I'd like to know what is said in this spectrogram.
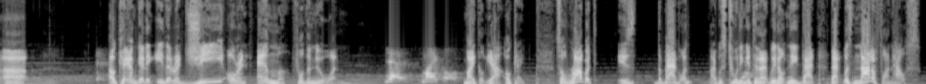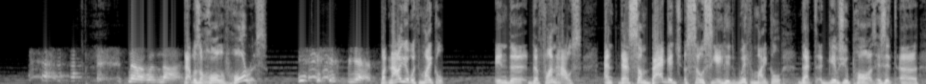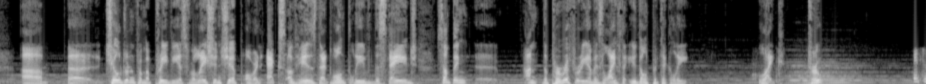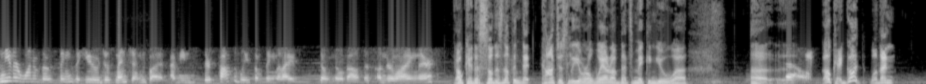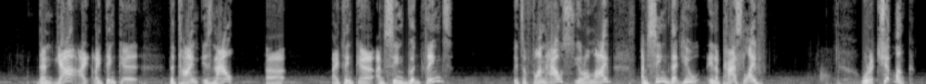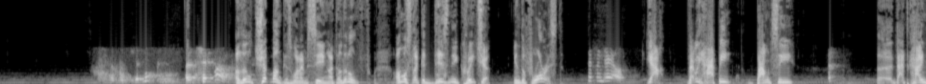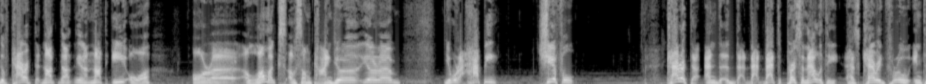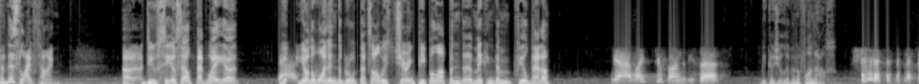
Uh, okay, I'm getting either a G or an M for the new one. yes, Michael. Michael, yeah, okay. So Robert is the bad one. I was tuning into that. We don't need that. That was not a fun house. No, it was not. That was a hall of horrors. yes. But now you're with Michael in the, the fun house, and there's some baggage associated with Michael that gives you pause. Is it uh, uh, uh, children from a previous relationship or an ex of his that won't leave the stage? Something uh, on the periphery of his life that you don't particularly like. True? It's neither one of those things that you just mentioned, but I mean, there's possibly something that I don't know about that's underlying there. Okay, there's, so there's nothing that consciously you're aware of that's making you. Uh, uh, No. okay, good. Well then, then yeah, I I think uh, the time is now. Uh, I think uh, I'm seeing good things. It's a fun house. You're alive. I'm seeing that you, in a past life, were a chipmunk. A chipmunk. A little chipmunk is what I'm seeing, like a little, almost like a Disney creature in the forest. Chip and Dale. Yeah, very happy, bouncy, uh, that kind of character. Not, not you know, not Eeyore or uh, a lummox of some kind. You're you're uh, you were a happy, cheerful character, and uh, that that that personality has carried through into this lifetime. Uh, do you see yourself that way? Uh, Yeah. you're, the one in the group that's always cheering people up and uh, making them feel better Yeah, life's too fun to be sad. because you live in a funhouse.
